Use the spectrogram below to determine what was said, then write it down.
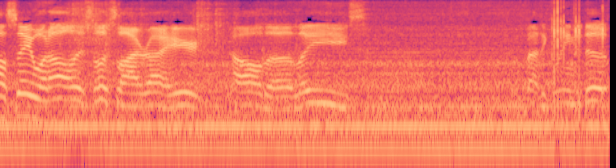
Y'all see what all this looks like right here? All the leaves. About to clean it up.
